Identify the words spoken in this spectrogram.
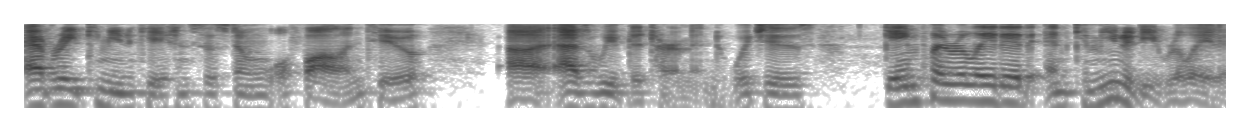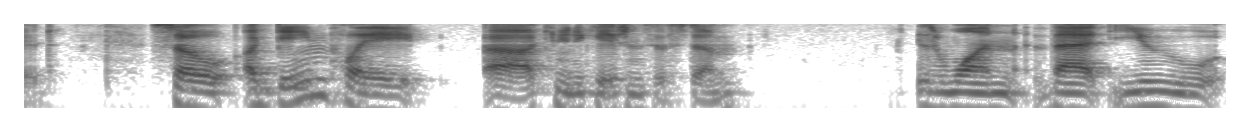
every communication system will fall into, uh, as we've determined, which is gameplay related and community related. So, a gameplay uh, communication system is one that you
